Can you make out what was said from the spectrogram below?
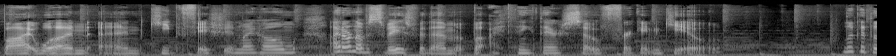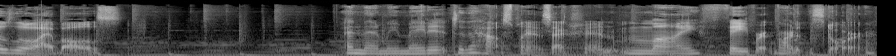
buy one and keep fish in my home. I don't have space for them, but I think they're so freaking cute. Look at those little eyeballs. And then we made it to the houseplant section, my favorite part of the store.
